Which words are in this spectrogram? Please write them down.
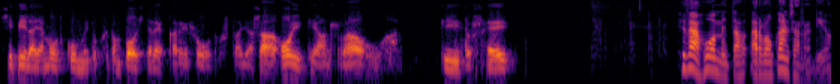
Sipilä ja muut kummitukset on pois telekkarin ruutusta ja saa oikean rauhan. Kiitos, hei. Hyvää huomenta, arvon kansanradio.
